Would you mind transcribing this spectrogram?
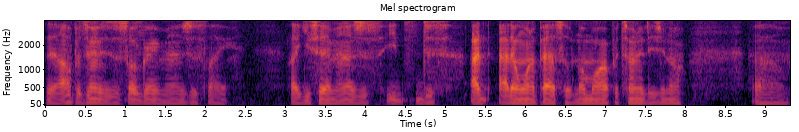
the opportunities are so great, man. It's just like, like you said, man. I just you just I I don't want to pass up no more opportunities, you know. Um,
